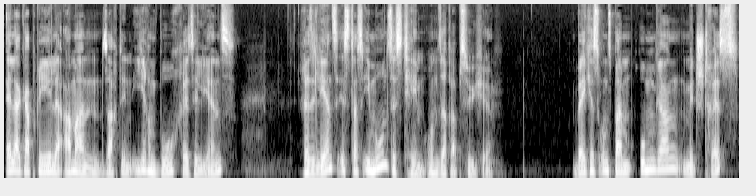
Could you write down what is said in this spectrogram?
Ella Gabriele Ammann sagt in ihrem Buch Resilienz, Resilienz ist das Immunsystem unserer Psyche, welches uns beim Umgang mit Stress,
